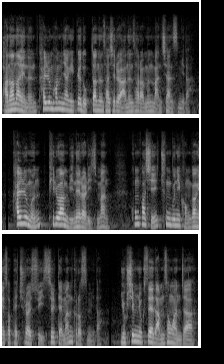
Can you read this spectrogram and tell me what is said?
바나나에는 칼륨 함량이 꽤 높다는 사실을 아는 사람은 많지 않습니다. 칼륨은 필요한 미네랄이지만 콩팥이 충분히 건강해서 배출할 수 있을 때만 그렇습니다. 66세 남성 환자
